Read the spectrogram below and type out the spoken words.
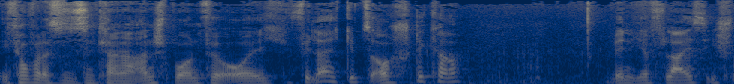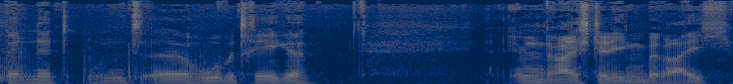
ich hoffe, das ist ein kleiner Ansporn für euch. Vielleicht gibt es auch Sticker, wenn ihr fleißig spendet und äh, hohe Beträge im dreistelligen Bereich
